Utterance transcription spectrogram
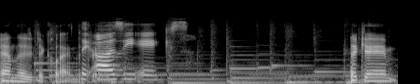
And they declined the, The. Aussie eggs. The game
